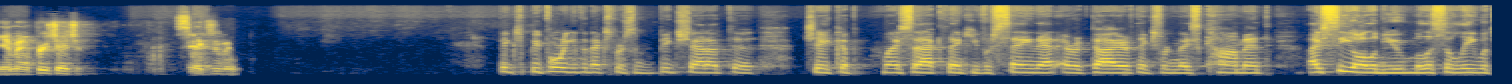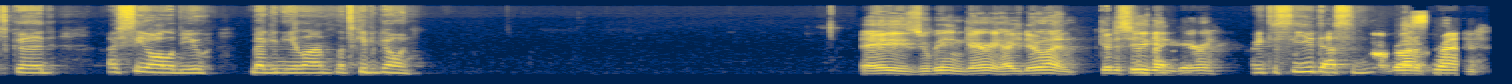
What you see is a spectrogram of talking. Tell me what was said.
yeah man appreciate you See thanks Zubin. Big, before we get to the next person, big shout out to Jacob Mysak. Thank you for saying that. Eric Dyer, thanks for a nice comment. I see all of you. Melissa Lee, what's good? I see all of you. Megan Elon, let's keep it going. Hey, Zubin, Gary, how you doing? Good to see you again, Gary. Great to see you, Dustin. I brought a friend.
